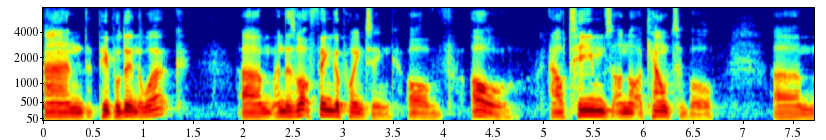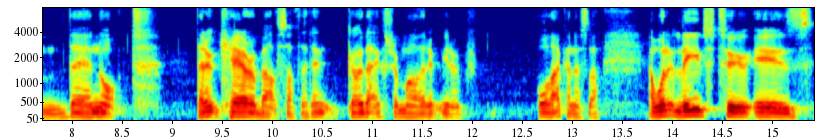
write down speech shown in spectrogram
and people doing the work. Um, and there's a lot of finger pointing of, oh, our teams are not accountable. Um, they're not, they don't care about stuff. They don't go that extra mile. They don't, you know, all that kind of stuff. And what it leads to is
